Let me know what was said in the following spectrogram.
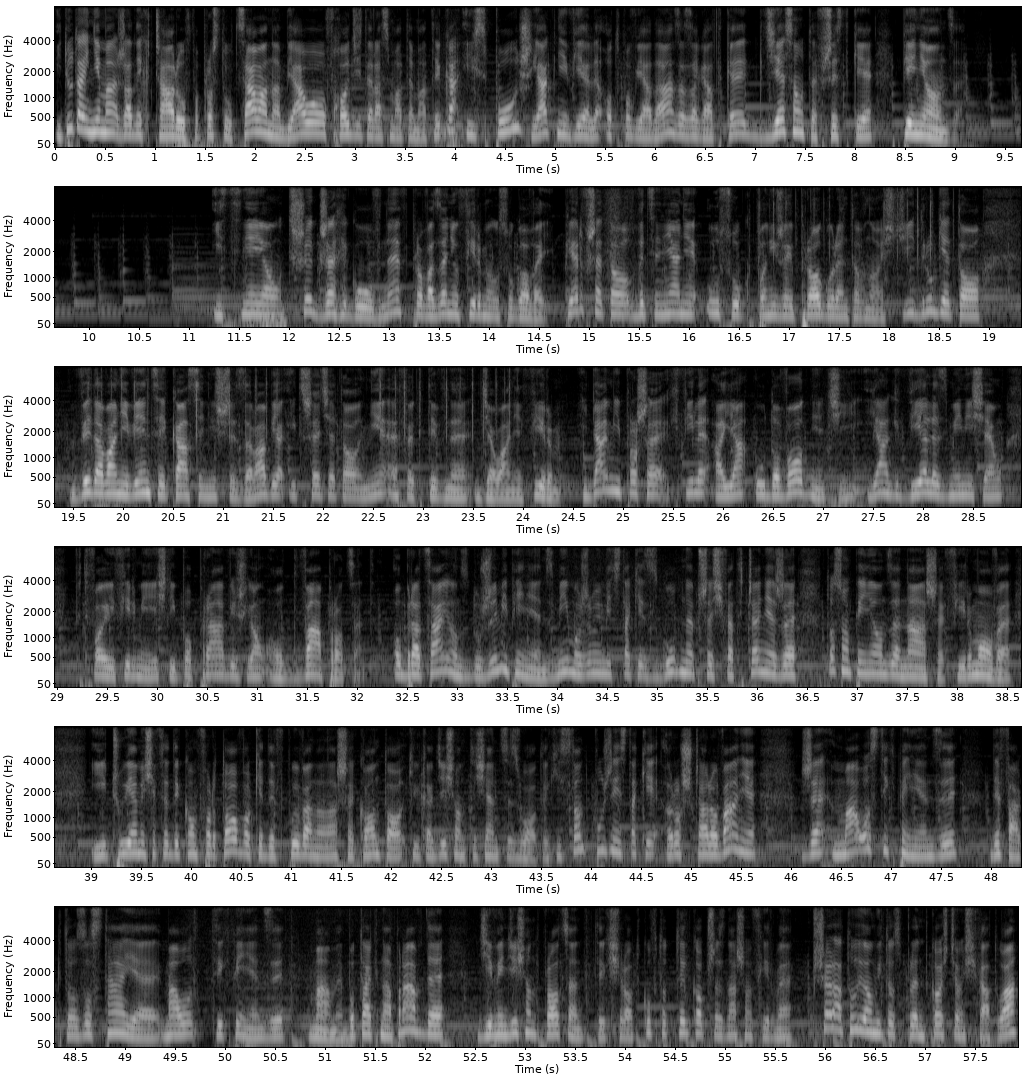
I tutaj nie ma żadnych czarów, po prostu cała na biało wchodzi teraz matematyka i spójrz, jak niewiele odpowiada za zagadkę, gdzie są te wszystkie pieniądze. Istnieją trzy grzechy główne w prowadzeniu firmy usługowej. Pierwsze to wycenianie usług poniżej progu rentowności, drugie to wydawanie więcej kasy niż się zarabia i trzecie to nieefektywne działanie firmy. I daj mi proszę chwilę, a ja udowodnię Ci, jak wiele zmieni się w Twojej firmie, jeśli poprawisz ją o 2%. Obracając dużymi pieniędzmi, możemy mieć takie zgubne przeświadczenie, że to są pieniądze nasze, firmowe. I czujemy się wtedy komfortowo, kiedy wpływa na nasze konto kilkadziesiąt tysięcy złotych. I stąd później jest takie rozczarowanie, że mało z tych pieniędzy de facto zostaje, mało tych pieniędzy mamy, bo tak naprawdę 90% tych środków to tylko przez naszą firmę przelatują mi to z prędkością światła,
